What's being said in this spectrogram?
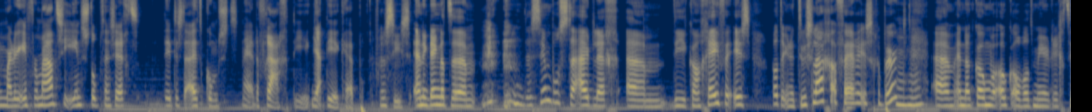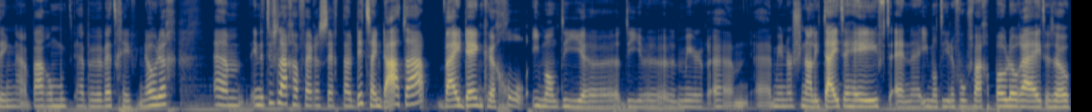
maar er informatie in stopt en zegt: dit is de uitkomst, nou ja, de vraag die ik, Ja. die ik heb. Precies. En ik denk dat de, de simpelste uitleg ehm, die je kan geven is wat er in de toeslagenaffaire is gebeurd. Mhm. Ehm, en dan komen we ook al wat meer richting nou, waarom moet, hebben we wetgeving nodig. Ehm, in de toeslagenaffaire zegt, nou, dit zijn data. Wij denken, goh, iemand die, eh, die eh, meer, ehm, eh, meer nationaliteiten heeft en iemand die in een Volkswagen Polo rijdt en zo.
